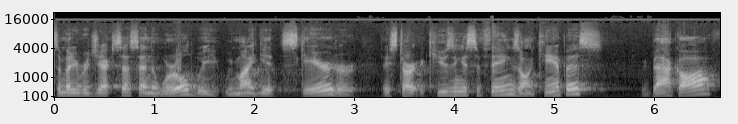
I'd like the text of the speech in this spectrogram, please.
Somebody rejects us in the world, we, we might get scared or they start accusing us of things on campus. We back off.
